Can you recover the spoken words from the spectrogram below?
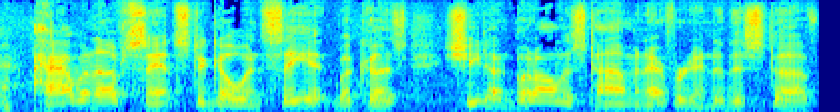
have enough sense to go and see it because she doesn't put all this time and effort into this stuff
